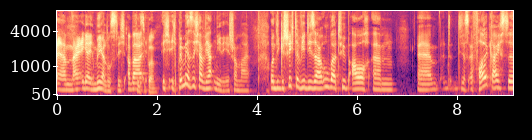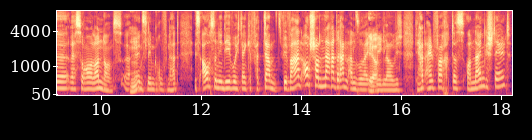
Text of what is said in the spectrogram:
Ähm, naja, egal, mega lustig. Aber ich ich, bin mir sicher, wir hatten die Idee schon mal. Und die Geschichte, wie dieser Uber-Typ auch ähm, d- das erfolgreichste Restaurant Londons äh, Hm. ins Leben gerufen hat, ist auch so eine Idee, wo ich denke, verdammt, wir waren auch schon nah dran an so einer Ja. Idee, glaube ich. Der hat einfach das online gestellt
